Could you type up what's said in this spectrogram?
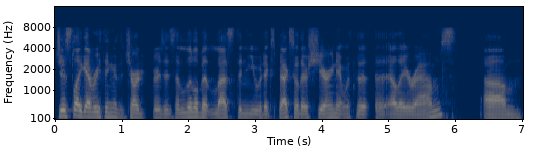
just like everything with the Chargers, it's a little bit less than you would expect. So they're sharing it with the, the LA Rams. Um,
